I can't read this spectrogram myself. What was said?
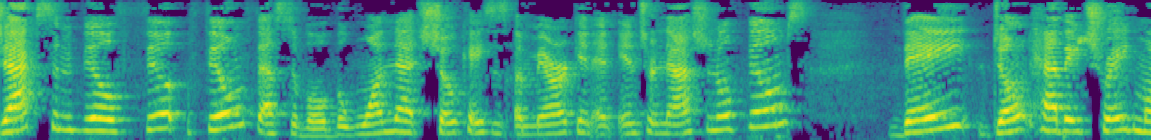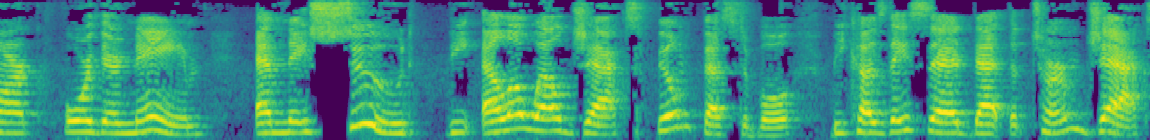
Jacksonville Fil- Film Festival, the one that showcases American and international films, they don't have a trademark for their name and they sued the LOL Jax Film Festival because they said that the term Jax,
